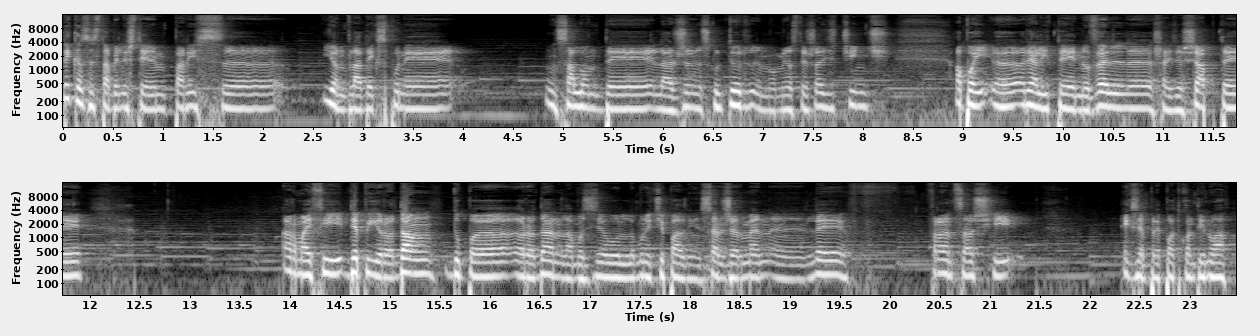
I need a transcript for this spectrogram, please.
De când se stabilește în Paris, uh, Ion Vlad expune un salon de la Jeune Sculpture în 1965, apoi uh, Realité Nouvelle uh, 67, ar mai fi Depuis Rodin, după Rodin la Muzeul Municipal din Saint-Germain-en-Laye, Franța și exemple pot continua.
